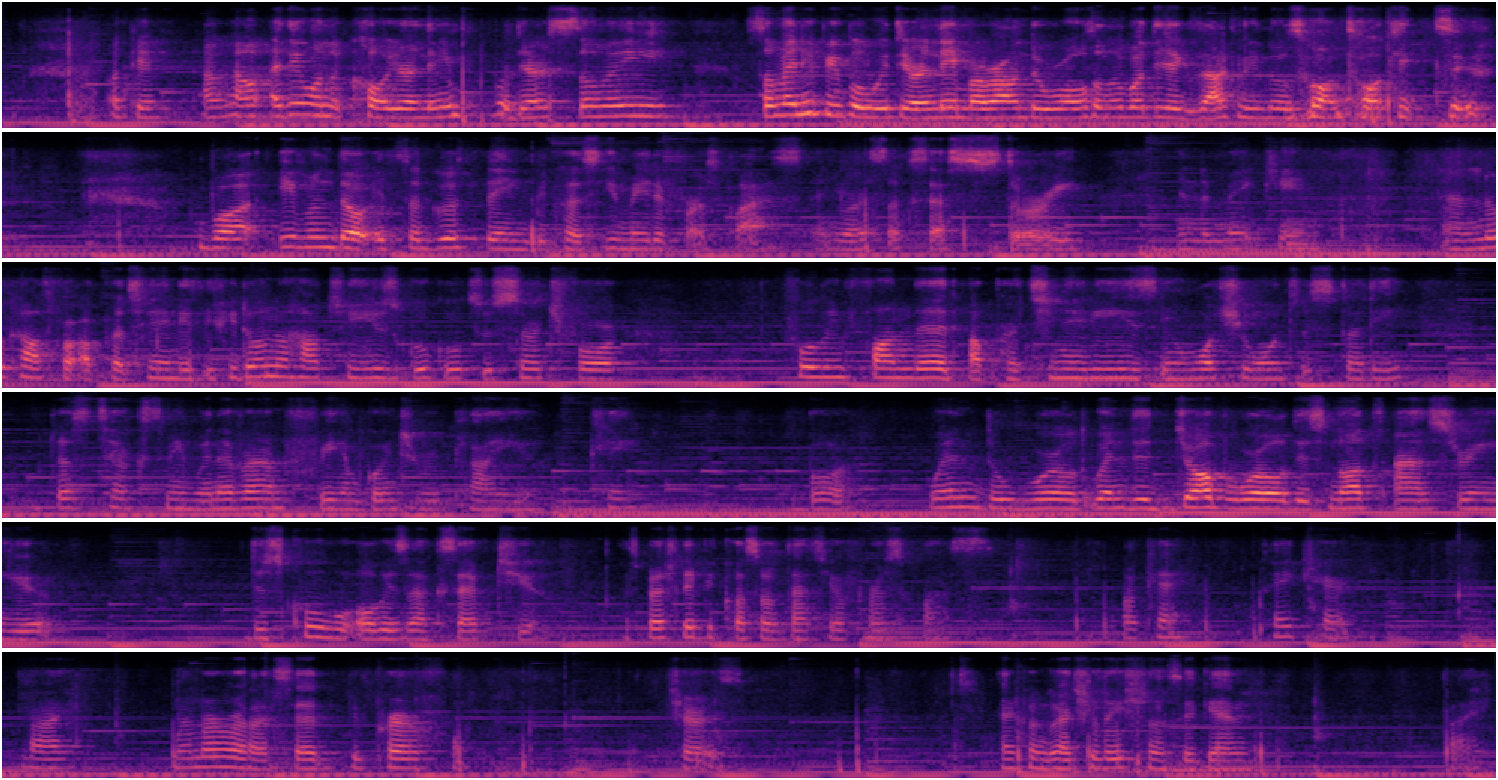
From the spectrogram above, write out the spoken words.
Okay, I, didn't want to call your name, but there are so many, so many people with your name around the world, so nobody exactly knows who I'm talking to. But even though it's a good thing because you made it first class and you're a success story in the making, and look out for opportunities. If you don't know how to use Google to search for fully funded opportunities in what you want to study, just text me whenever I'm free. I'm going to reply you, okay? But when the world, when the job world is not answering you, the school will always accept you, especially because of that your first class. Okay? Take care. Bye. Remember what I said, be prayerful. Cheers. And congratulations again. Bye.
